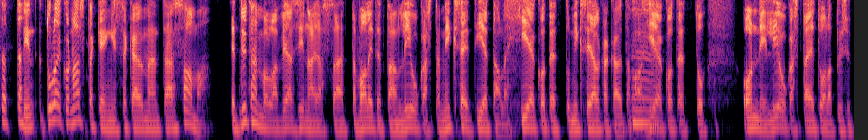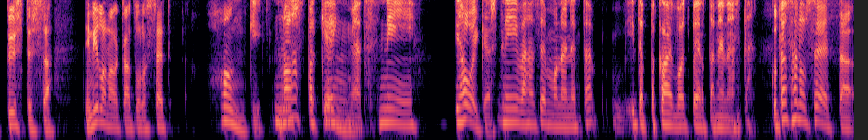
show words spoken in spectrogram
totta. Niin tuleeko nastakengissä käymään tämä sama? Et nythän me ollaan vielä siinä ajassa, että valitetaan liukasta. Miksei tietä ole hiekotettu, miksei jalkakäytävä mm. hiekotettu. On niin liukasta, ei tuolla pysy pystyssä. Niin milloin alkaa tulla se, että hanki nastakengät? Niin, Ihan oikeasti. niin vähän semmoinen, että itsepä kaivoit verta nenästä. Kun tässähän on se, että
